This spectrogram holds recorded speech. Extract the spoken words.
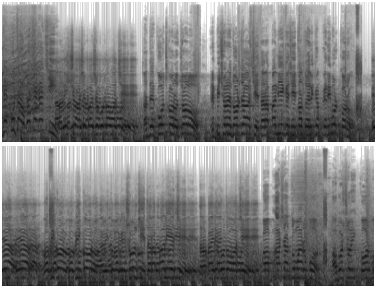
এটা কোথাও? কাছাকাছি? তারা নিশ্চয়ই আশেপাশে কোথাও আছে। তাদের খোঁজ করো চলো। এর পিছনে দরজা আছে তারা পালিয়ে গেছে তত হেলিকপ্টার রিপোর্ট করো। এয়ার এয়ার কপি করো কপি করো। আমি তোমাকে শুনছি তারা পালিয়েছে। তারা বাইরে কোথাও আছে। সব আশা তোমার উপর। অবশ্যই করব।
